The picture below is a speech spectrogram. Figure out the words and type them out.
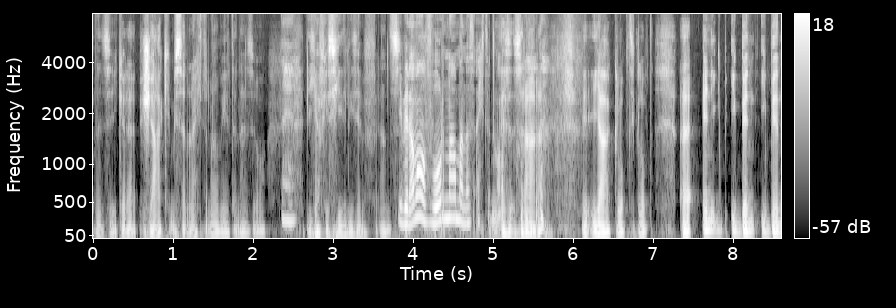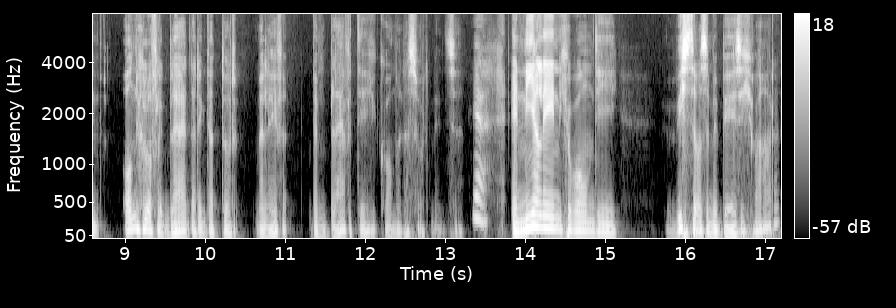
een zekere Jacques, met zijn achternaam heten en zo. Ja. Die gaf geschiedenis in Frans. Je bent allemaal voornaam en dat is achternaam. Dat is raar, hè? Ja, klopt, klopt. Eh, en ik, ik, ben, ik ben ongelooflijk blij dat ik dat door mijn leven ben blijven tegenkomen, dat soort mensen. Ja. En niet alleen gewoon die wisten waar ze mee bezig waren,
